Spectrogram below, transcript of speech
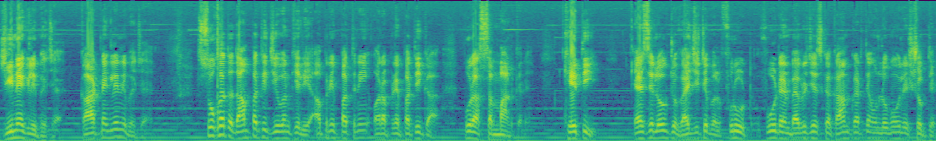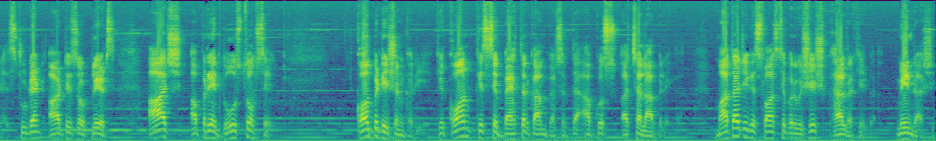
जीने के लिए भेजा है, काटने के लिए नहीं भेजा है। सुखद दाम्पत्य जीवन के लिए अपनी पत्नी और अपने पति का पूरा सम्मान करें। खेती ऐसे लोग जो vegetable fruit food and beverages का काम करते हैं, उन लोगों के लिए शुभ दिन है। स्टूडेंट आर्टिस्ट और प्लेयर्स आज अपने दोस्तों से कंपटीशन करिए कि कौन किससे बेहतर काम कर सकता है, आपको अच्छा लाभ मिलेगा। माता जी के स्वास्थ्य पर विशेष ख्याल रखिएगा। मीन राशि।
